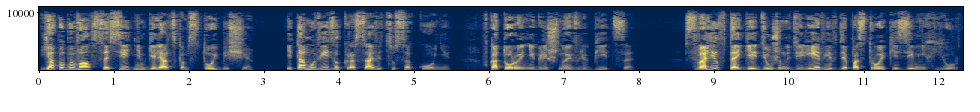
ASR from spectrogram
Я побывал в соседнем Геляцком стойбище, и там увидел красавицу Сакони, в которую не грешно и влюбиться. Свалил в тайге дюжину деревьев для постройки зимних юрт,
